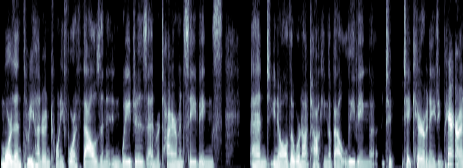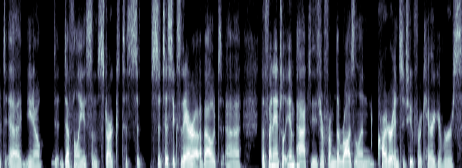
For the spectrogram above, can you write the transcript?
more than 324,000 in wages and retirement savings. And, you know, although we're not talking about leaving to take care of an aging parent, uh, you know, definitely some stark t- statistics there about uh, the financial impact. These are from the Rosalynn Carter Institute for Caregivers.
